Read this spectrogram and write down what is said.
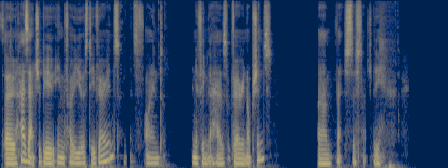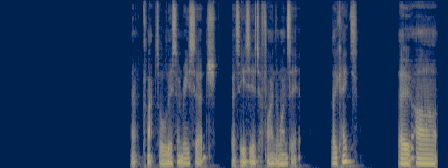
So has attribute info USD variance. Let's find anything that has variant options. Um, let's just actually uh, collapse all this and research. That's easier to find the ones it locates. So our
